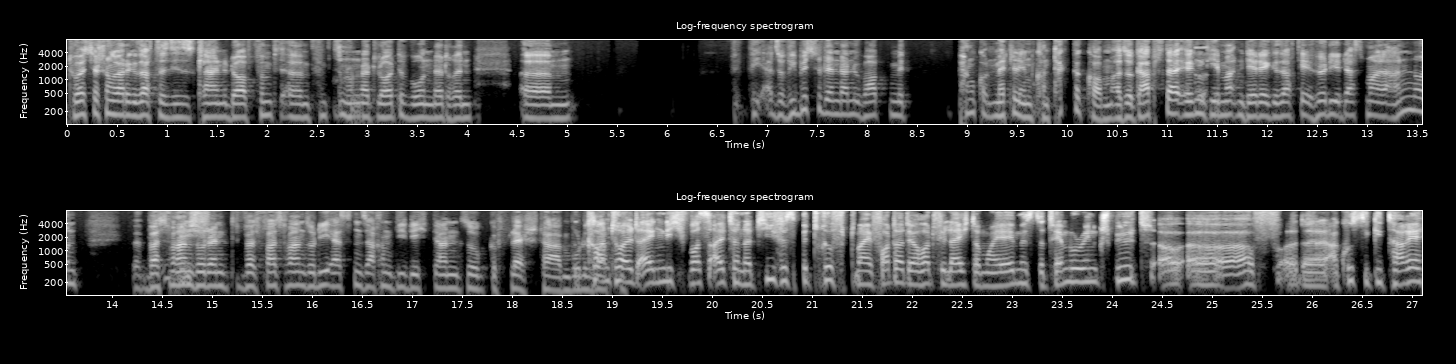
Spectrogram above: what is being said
du hast ja schon gerade gesagt, dass dieses kleine Dorf fünf, äh, 1500 Leute wohnen da drin. Ähm, wie, also wie bist du denn dann überhaupt mit Punk und Metal in Kontakt gekommen? Also gab es da irgendjemanden, der dir gesagt hat, hör dir das mal an und was waren so denn, was, was waren so die ersten Sachen, die dich dann so geflasht haben? Wo du Kant halt eigentlich, was Alternatives betrifft. Mein Vater, der hat vielleicht einmal Hey Mr. Tambourine gespielt äh, auf der Akustikgitarre,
